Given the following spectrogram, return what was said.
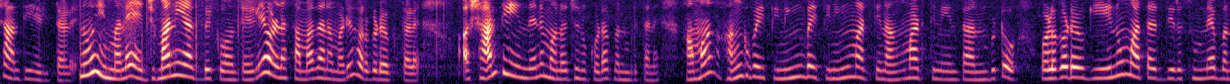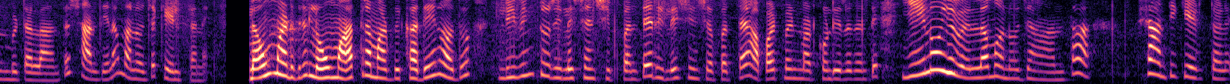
ಶಾಂತಿ ಹೇಳ್ತಾಳೆ. ನೀವು ಈ ಮನೆ ಯಜಮಾನಿ ಆಗಬೇಕು ಅಂತ ಹೇಳಿ ಅವಳನ್ನ ಸಮಾಧಾನ ಮಾಡಿ ಹೊರಗಡೆ ಹೋಗ್ತಾಳೆ. ಆ ಶಾಂತಿಯಿಂದನೇ ಮನೋಜನು ಕೂಡ ಬಂದ್ಬಿಡ್ತಾನೆ. ಅಮ್ಮ, ಹಂಗೆ ಬೈತೀನಿ ಹಿಂಗೆ ಬೈತೀನಿ ಹಿಂಗೆ ಮಾಡ್ತೀನಿ, ಹಂಗೆ ಮಾಡ್ತೀನಿ ಅಂತ ಅಂದ್ಬಿಟ್ಟು ಒಳಗಡೆ ಹೋಗಿ ಏನೂ ಮಾತಾಡ್ದಿರೋ ಸುಮ್ಮನೆ ಬಂದ್ಬಿಟ್ಟಲ್ಲ ಅಂತ ಶಾಂತಿನ ಮನೋಜ ಕೇಳ್ತಾನೆ. ಲವ್ ಮಾಡಿದ್ರೆ ಲವ್ ಮಾತ್ರ ಮಾಡಬೇಕು. ಅದೇನೋ ಅದು ಲಿವಿಂಗ್ ಟು ರಿಲೇಷನ್ಶಿಪ್ ಅಂತೆ ರಿಲೇಷನ್ಶಿಪ್ ಅಂತೆ, ಅಪಾರ್ಟ್ಮೆಂಟ್ ಮಾಡ್ಕೊಂಡಿರೋದಂತೆ, ಏನೂ ಇವೆಲ್ಲ ಮನೋಜ ಅಂತ ಶಾಂತಿ ಕೇಳ್ತಾಳೆ.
